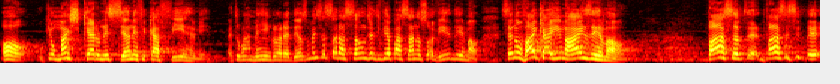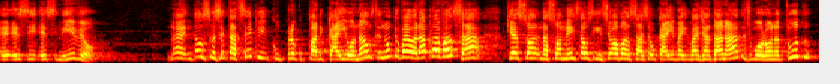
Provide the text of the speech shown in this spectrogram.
Ó, oh, o que eu mais quero nesse ano é ficar firme. Aí tu, amém, glória a Deus. Mas essa oração já devia passar na sua vida, irmão. Você não vai cair mais, irmão. Passa, passa esse, esse, esse nível. Né? Então, se você está sempre preocupado em cair ou não, você nunca vai orar para avançar. Porque na sua mente está o seguinte: se eu avançar, se eu cair, vai, vai adiantar nada, desmorona tudo.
